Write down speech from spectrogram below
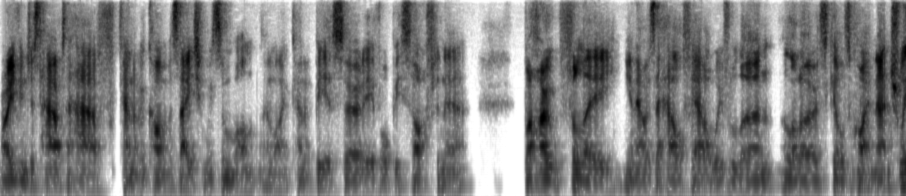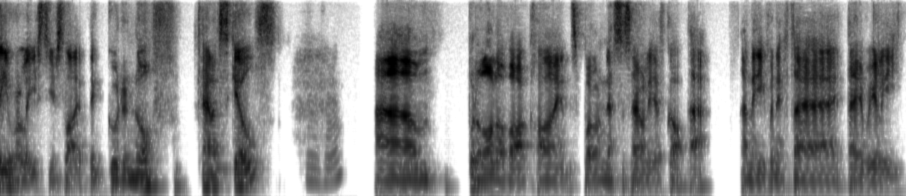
or even just how to have kind of a conversation with someone and like kind of be assertive or be soft in it. But hopefully, you know, as a healthy adult, we've learned a lot of those skills quite naturally, or at least just like the good enough kind of skills. Mm-hmm. Um, but a lot of our clients won't necessarily have got that. And even if they they really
